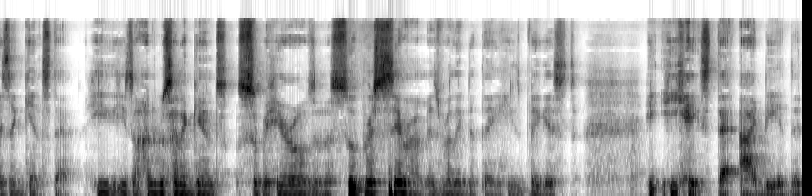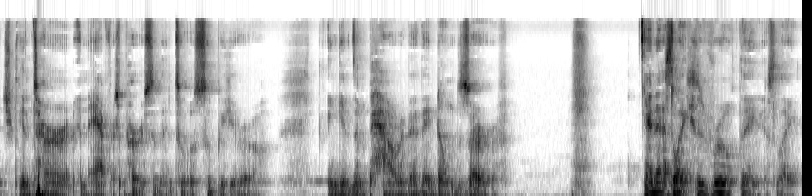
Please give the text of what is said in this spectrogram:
is against that. He he's 100% against superheroes and the super serum is really the thing he's biggest he, he hates that idea that you can turn an average person into a superhero and give them power that they don't deserve. And that's like his real thing. It's like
